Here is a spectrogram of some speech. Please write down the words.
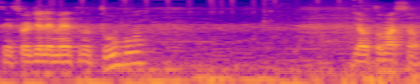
Sensor de elemento no tubo. E automação.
